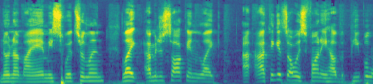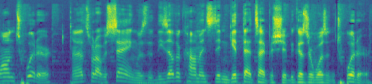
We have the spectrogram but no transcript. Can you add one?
No, not Miami, Switzerland. Like, I'm just talking, like, I, I think it's always funny how the people on Twitter, and that's what I was saying, was that these other comments didn't get that type of shit because there wasn't Twitter.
